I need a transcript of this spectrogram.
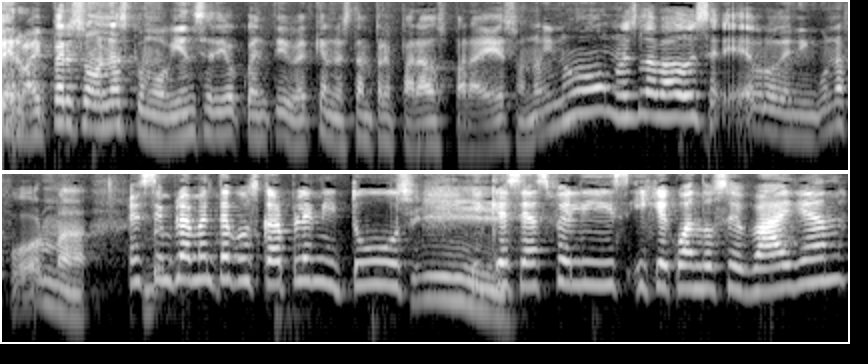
Pero hay personas, como bien se dio cuenta y ve que no están preparados para eso, ¿no? Y no, no es lavado de cerebro de ninguna forma. Es simplemente buscar plenitud y que seas feliz y que cuando se vayan,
